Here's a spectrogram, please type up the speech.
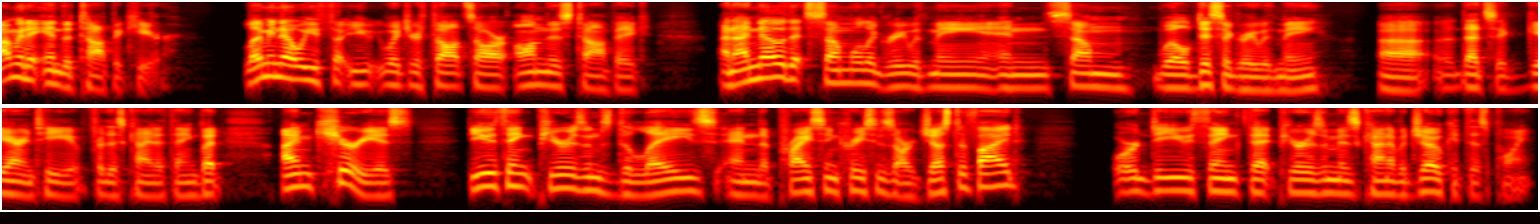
I'm going to end the topic here. Let me know what, you th- you, what your thoughts are on this topic. And I know that some will agree with me and some will disagree with me. Uh, that's a guarantee for this kind of thing. But I'm curious do you think Purism's delays and the price increases are justified? Or do you think that Purism is kind of a joke at this point?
